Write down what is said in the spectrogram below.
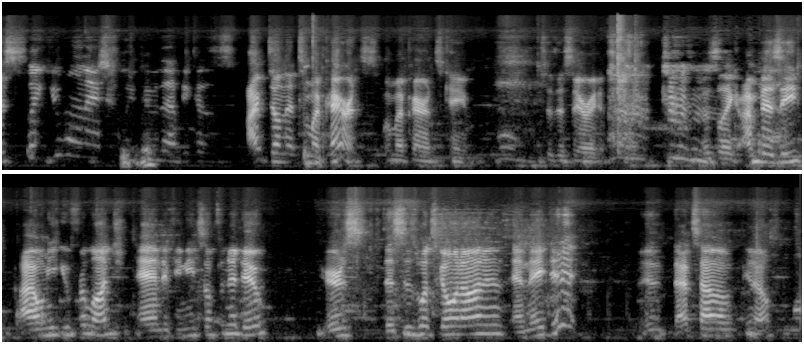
this but you won't actually do that because. I've done that to my parents when my parents came to this area. It's like I'm busy. I'll meet you for lunch, and if you need something to do, here's this is what's going on, and, and they did it. And That's how you know. wow.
